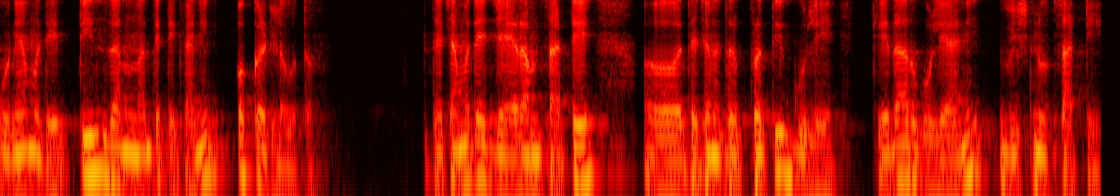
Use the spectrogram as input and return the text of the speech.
गुन्ह्यामध्ये तीन जणांना त्या ठिकाणी पकडलं होतं. त्याच्यामध्ये जयराम चाटे त्याच्यानंतर प्रतीक गुले केदार गुले आणि विष्णू चाटे.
